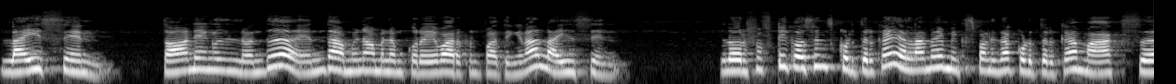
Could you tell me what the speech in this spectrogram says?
லைசின் தானியங்களில் வந்து எந்த அமினோ அமிலம் குறைவாக இருக்குன்னு பார்த்தீங்கன்னா லைசின். இதில் ஒரு ஃபிஃப்டி கொஸ்டின்ஸ் கொடுத்துருக்கேன். எல்லாமே மிக்ஸ் பண்ணி தான் கொடுத்துருக்கேன். மேக்ஸு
